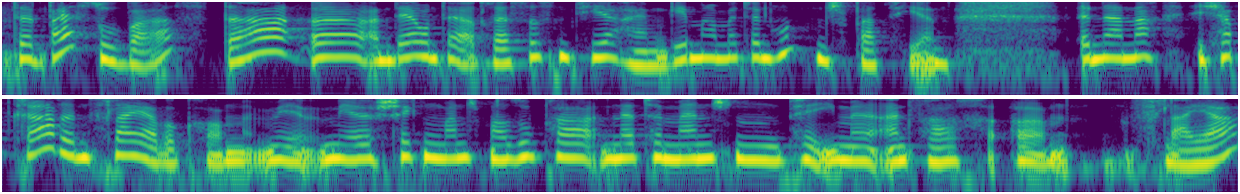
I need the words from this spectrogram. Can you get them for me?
der, weißt du was? Da äh, an der und der Adresse ist ein Tierheim. Geh mal mit den Hunden spazieren. In der Nacht, ich habe gerade einen Flyer bekommen. Mir, mir schicken manchmal super nette Menschen per E-Mail einfach ähm, Flyer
